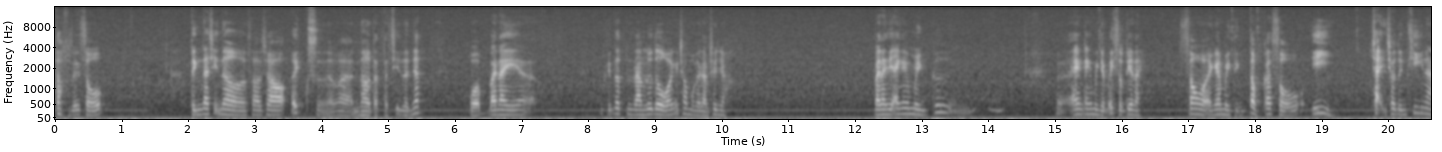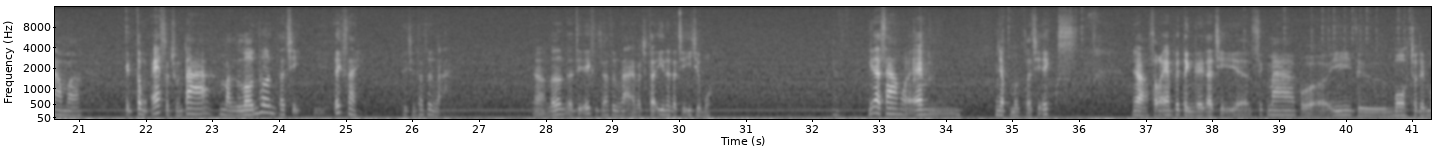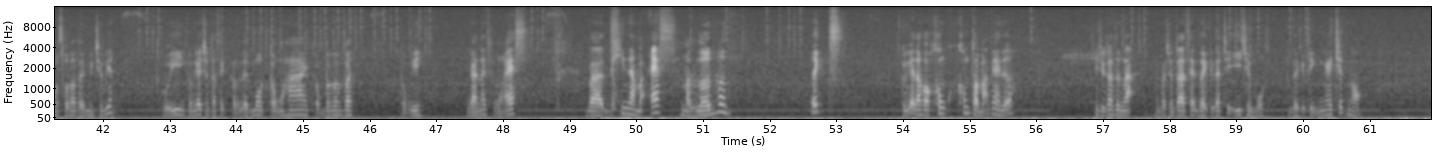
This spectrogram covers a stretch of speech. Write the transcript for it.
Tổng dãy số tính giá trị n sao cho x và n đặt giá trị lớn nhất của bài này cái đợt làm lưu đồ anh cũng cho mọi người làm chưa nhỉ? Bài này thì anh em mình cứ anh anh mình nhập x đầu tiên này xong rồi anh em mình tính tổng các số y chạy cho đến khi nào mà cái tổng s của chúng ta mà lớn hơn giá trị x này thì chúng ta dừng lại. À, lớn hơn giá trị x thì chúng ta dừng lại và chúng ta in ra giá trị y trừ một nghĩa là sao? Hỏi em nhập một giá trị x. Yeah, xong rồi em cứ tính cái giá trị ờ, sigma của y từ 1 cho đến một số nào đấy mình chưa biết. Của y có nghĩa là chúng ta sẽ cộng lấy 1 cộng 2 cộng vân vân vân cộng y. Gắn này bằng s. Và khi nào mà s mà lớn hơn x có nghĩa là nó không không thỏa mãn cái này nữa thì chúng ta dừng lại và chúng ta sẽ lấy cái giá trị y trừ một lấy cái thịnh ngay trước nó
